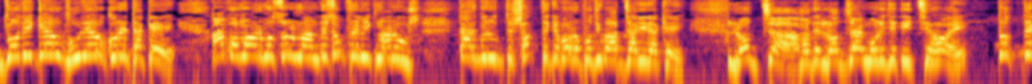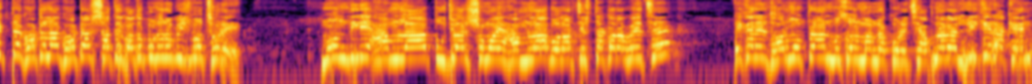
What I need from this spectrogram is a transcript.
যদি কেউ ভুলেও করে থাকে, আপামর মুসলমান, দেশপ্রেমিক মানুষ, তার বিরুদ্ধে সব থেকে বড় প্রতিবাদ জারি রাখে। লজ্জা, আমাদের লজ্জায় মরে যেতে ইচ্ছে হয়। প্রত্যেকটা ঘটনা ঘটার সাথে গত পনেরো বিশ বছরে মন্দিরে হামলা, পূজার সময় হামলা বলার চেষ্টা করা হয়েছে। এখানে ধর্মপ্রাণ মুসলমানরা করেছে। আপনারা লিখে রাখেন।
